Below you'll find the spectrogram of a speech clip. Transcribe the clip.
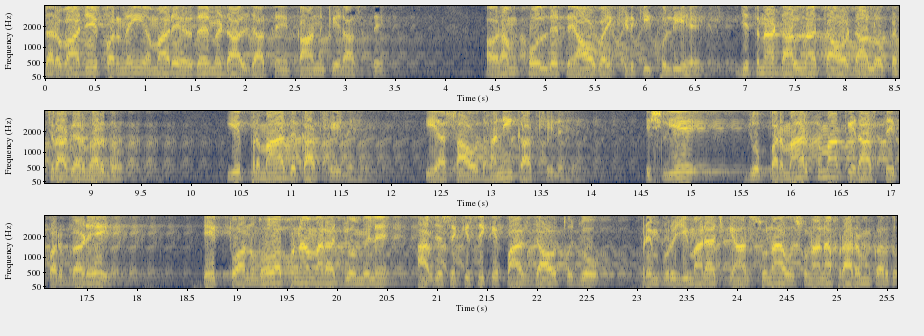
दरवाजे पर नहीं, हमारे हृदय में डाल जाते हैं, कान के रास्ते। और हम खोल देते हैं, आओ भाई, खिड़की खुली है। जितना डालना चाहो डालो, कचरा घर भर दो। ये प्रमाद का खेल है, ये असावधानी का खेल है। इसलिए जो परमात्मा के रास्ते पर बढ़े, एक तो अनुभव अपना महाराज, जो मिले। आप जैसे किसी के पास जाओ तो जो प्रेमपुरी जी महाराज के यहाँ सुना, वो सुनाना प्रारंभ कर दो।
